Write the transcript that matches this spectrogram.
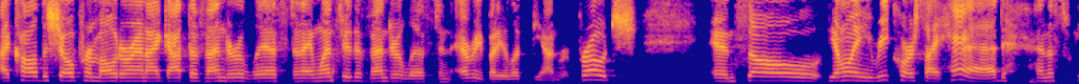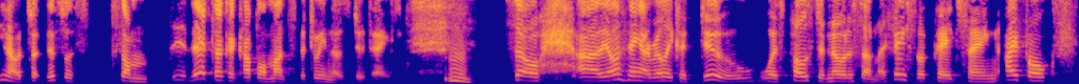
I called the show promoter and I got the vendor list. And I went through the vendor list and everybody looked beyond reproach. And so the only recourse I had, and this, you know, took, this was some, that took a couple of months between those two things. Mm. So uh, the only thing I really could do was post a notice on my Facebook page saying, "Hi, folks.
